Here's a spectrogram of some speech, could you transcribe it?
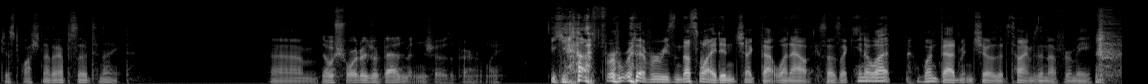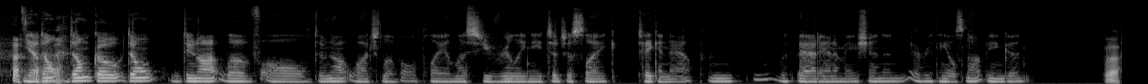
Just watched another episode tonight. Um, No shortage of badminton shows apparently. yeah, for whatever reason, that's why I didn't check that one out because I was like, you know what, one badminton show at a time is enough for me. yeah, don't don't go don't do not love all do not watch love all play unless you really need to just like take a nap and with bad animation and everything else not being good. Ugh,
